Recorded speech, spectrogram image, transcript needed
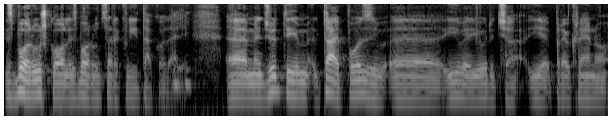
Zbor u školi, zbor u crkvi i tako dalje. E, međutim, taj poziv e, Ive Jurića je preokrenuo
